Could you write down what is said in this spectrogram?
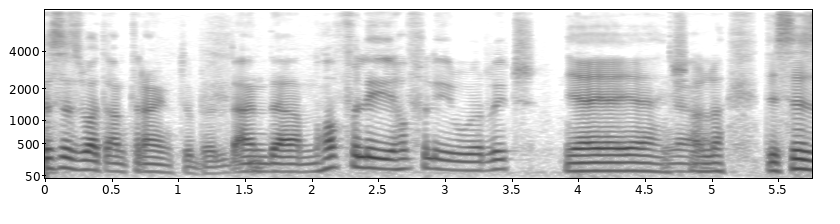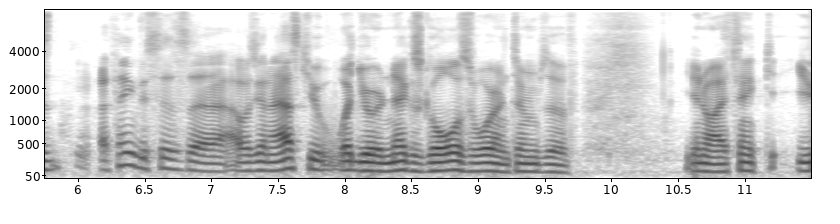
This is what I'm trying to build, and um, hopefully, hopefully, we'll reach. Yeah, yeah, yeah. Inshallah. This is. I think this is. Uh, I was gonna ask you what your next goals were in terms of, you know, I think you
